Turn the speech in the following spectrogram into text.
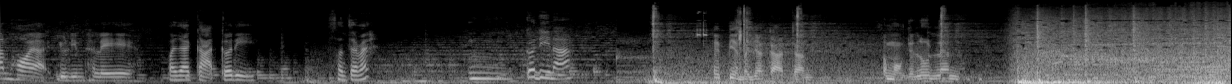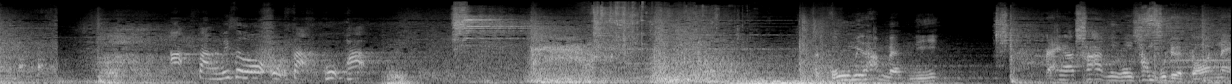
บ้านพลอยอะอยู่ริมทะเล บรรยากาศก็ดี สนใจไหม อืม ก็ดีนะ ให้เปลี่ยนบรรยากาศกัน สมองจะโลดแล่น อะสั่งวิสโลอุสักหุพระแต่กูไม่ทำแบบนี้ แต่อาฆาตมึงคงทำกูเดือดร้อนแน่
